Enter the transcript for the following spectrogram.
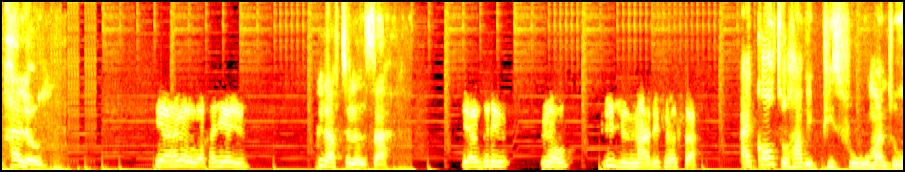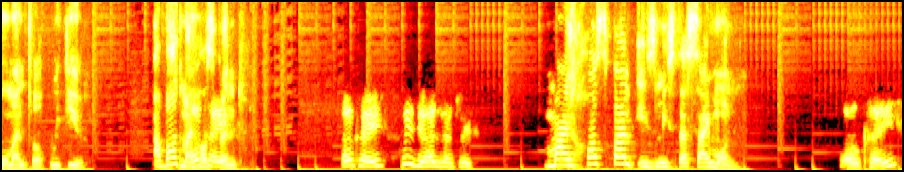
Hello. Yeah, hello. I can hear you. Good afternoon, sir. Yeah, good evening. No, this is not. This is not sir. I called to have a peaceful woman to woman talk with you about my Okay. husband. Okay. Who is your husband, please? My husband is Mr. Simon. Okay.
